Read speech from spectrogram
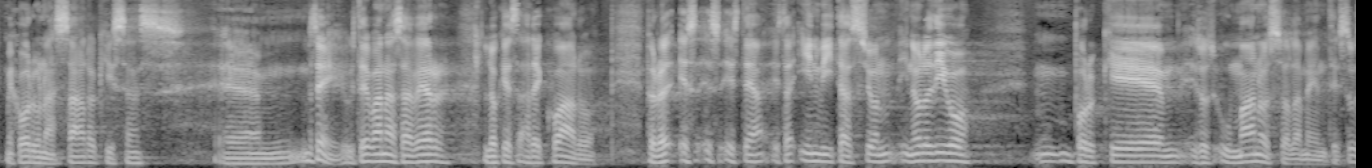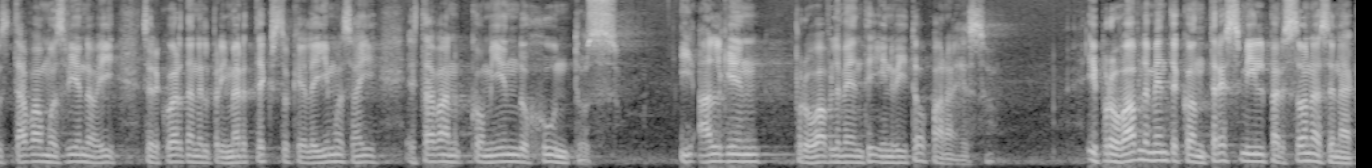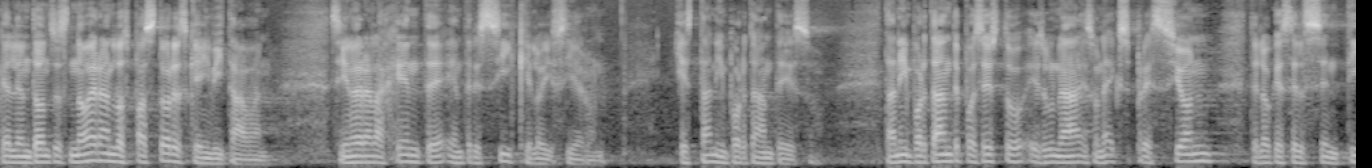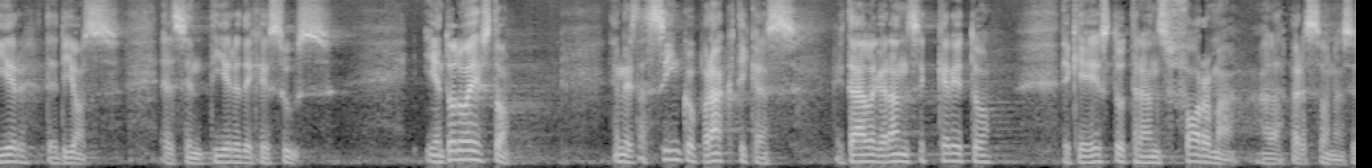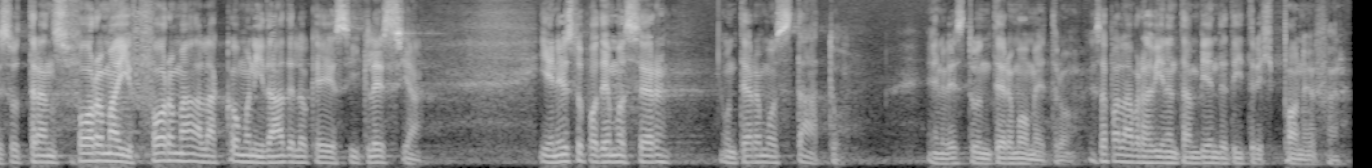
mejor un asado quizás. Em, ustedes van a saber lo que es adecuado. Pero es, esta, esta invitación, y no lo digo porque mm, esos humanos solamente. estábamos viendo ahí, ¿se recuerdan el primer texto que leímos ahí? Estaban comiendo juntos y alguien probablemente invitó para eso. Y probablemente con tres mil personas en aquel entonces no eran los pastores que invitaban, sino era la gente entre sí que lo hicieron. Y es tan importante eso tan importante, pues esto es una, es una expresión de lo que es el sentir de Dios, el sentir de Jesús. Y en todo esto, en estas cinco prácticas, está el gran secreto de que esto transforma a las personas, eso transforma y forma a la comunidad de lo que es iglesia. Y en esto podemos ser un termostato en vez de un termómetro. Esas palabras vienen también de Dietrich Bonhoeffer,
